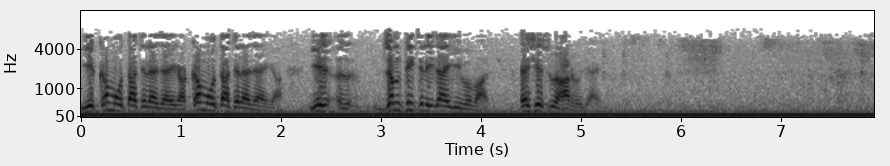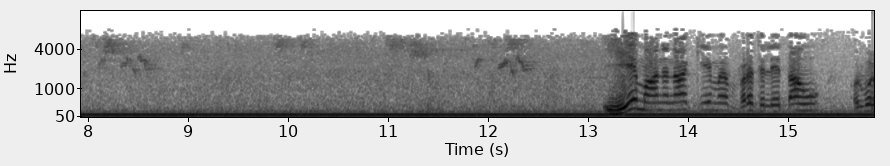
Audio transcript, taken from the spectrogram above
ये कम होता चला जाएगा, कम होता चला जाएगा। ये जमती चली जाएगी वो बात। ऐसे सुधार हो जाएगा। ये मानना कि मैं व्रत लेता हूँ और वो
